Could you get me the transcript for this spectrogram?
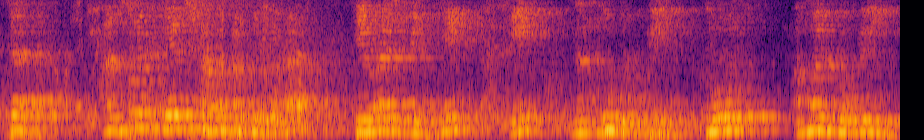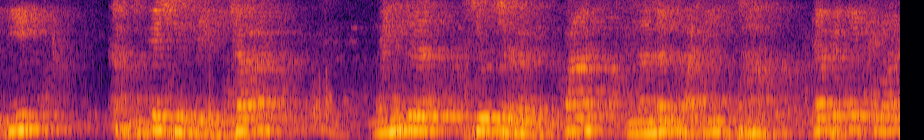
सर अनसोल्ड प्लेयरची नावं सांगतो तुम्हाला देवराज बेटके एक नंदू गुट्टे दोन अमर डोकरी तीन मुकेश शिंदे चार महेंद्र शिवशरण पाच ललन पाटील सहा. यापैकी एक तुम्हाला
